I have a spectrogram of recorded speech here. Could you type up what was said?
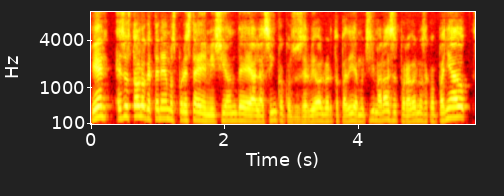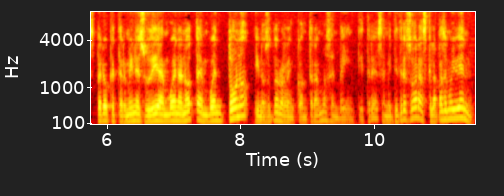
Bien, eso es todo lo que tenemos por esta emisión de A las 5 con su servidor Alberto Padilla. Muchísimas gracias por habernos acompañado. Espero que termine su día en buena nota, en buen tono y nosotros nos reencontramos en 23, en 23 horas. Que la pase muy bien.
